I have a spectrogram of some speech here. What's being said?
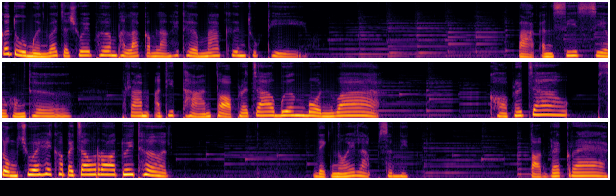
ก็ดูเหมือนว่าจะช่วยเพิ่มพละกำลังให้เธอมากขึ้นทุกที ปากอันซีดเซียวของเธอ พรำอธิษฐานต่อพระเจ้าเบื้องบนว่า ขอพระเจ้าทรงช่วยให้ข้าพเจ้ารอดด้วยเถิด เด็กน้อยหลับสนิท ตอนแรก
